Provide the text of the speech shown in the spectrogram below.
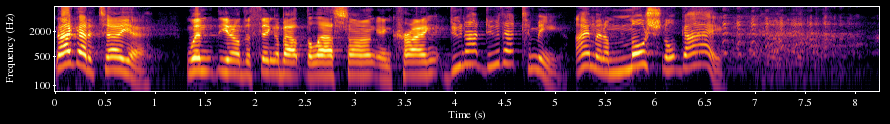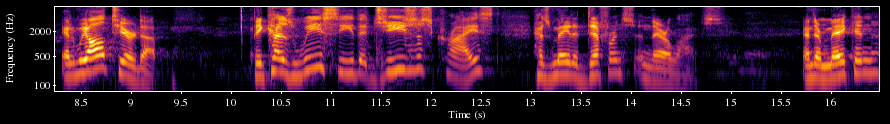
Now, I got to tell you, when, you know, the thing about the last song and crying, do not do that to me. I'm an emotional guy. and we all teared up because we see that Jesus Christ has made a difference in their lives. And they're making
